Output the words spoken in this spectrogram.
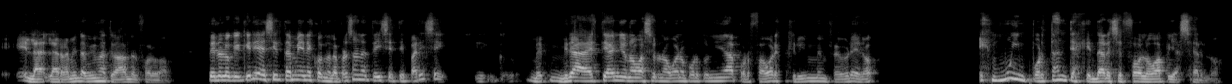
eh, la, herramienta misma te va dando el follow-up. Pero lo que quería decir también es cuando la persona te dice, ¿te parece? Eh, mira, este año no va a ser una buena oportunidad, por favor escribime en febrero. Es muy importante agendar ese follow-up y hacerlo.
